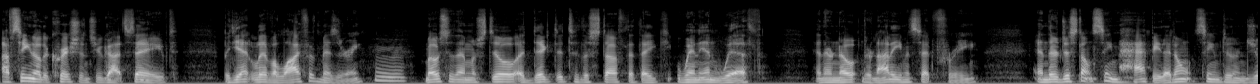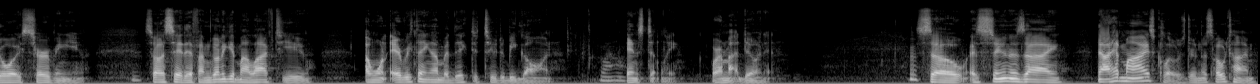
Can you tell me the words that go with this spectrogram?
I've seen other Christians who got saved, but yet live a life of misery. Hmm. Most of them are still addicted to the stuff that they went in with, and they're no, they're not even set free, and they just don't seem happy. They don't seem to enjoy serving you. Hmm. So I said, if I'm going to give my life to you, I want everything I'm addicted to to be gone Wow. instantly, or I'm not doing it. Hmm. So as soon as I now I had my eyes closed during this whole time,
